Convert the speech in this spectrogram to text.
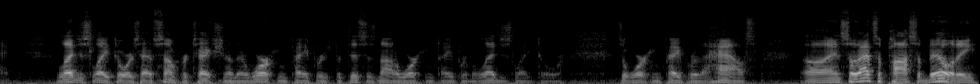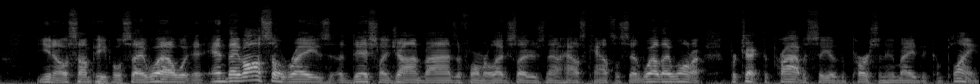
Act. Legislators have some protection of their working papers, but this is not a working paper of a legislator. It's a working paper of the House. Uh, and so that's a possibility you know, some people say, well, and they've also raised additionally, John Vines, a former legislator who's now House counsel, said, well, they want to protect the privacy of the person who made the complaint.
